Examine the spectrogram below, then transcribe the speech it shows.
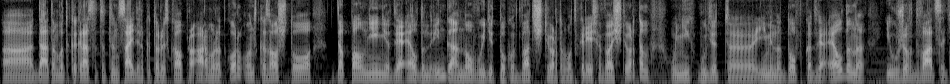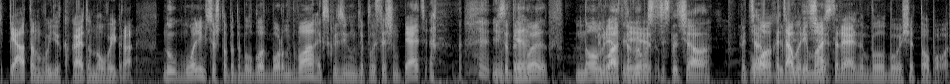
а, да, там вот как раз этот инсайдер, который сказал про Armored Core, он сказал, что дополнение для Elden Ring, оно выйдет только в 24-м. Вот, скорее всего, в 24-м у них будет э, именно допка для Элдена, и уже в 25-м выйдет какая-то новая игра. Ну, молимся, чтобы это был Bloodborne 2, эксклюзивно для PlayStation 5 и все такое, но вряд ли... выпустите сначала. Хотя, О, хотя бы ремастер реально было бы вообще топово.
